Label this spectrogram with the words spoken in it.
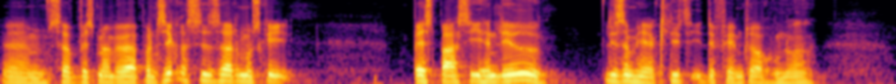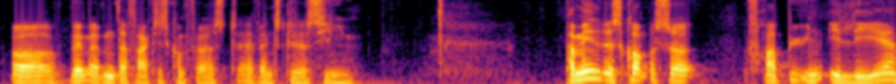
Øhm, så hvis man vil være på den sikre side, så er det måske bedst bare at sige, at han levede ligesom Heraklit i det 5. århundrede. Og hvem af dem, der faktisk kom først, er vanskeligt at sige. Parmenides kommer så fra byen Elea,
